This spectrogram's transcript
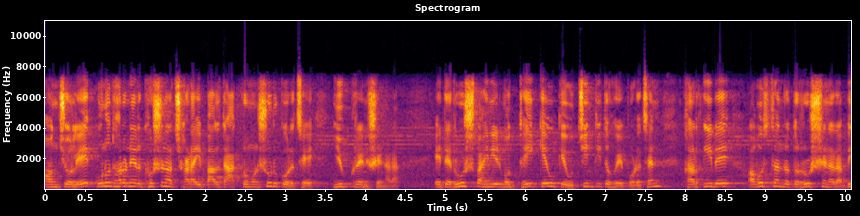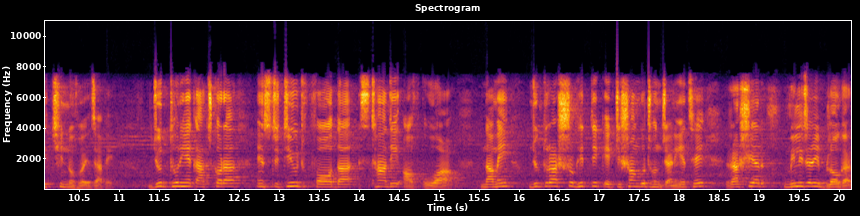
অঞ্চলে কোনো ধরনের ঘোষণা ছাড়াই পাল্টা আক্রমণ শুরু করেছে ইউক্রেন সেনারা। এতে রুশ বাহিনীর মধ্যেই কেউ কেউ চিন্তিত হয়ে পড়েছেন। খার্কিবে অবস্থানরত রুশ সেনারা বিচ্ছিন্ন হয়ে যাবে। যুদ্ধ নিয়ে কাজ করা Institute for the Study of War নামে যুক্তরাষ্ট্রভিত্তিক একটি সংগঠন জানিয়েছে। রাশিয়ার মিলিটারি ব্লগার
